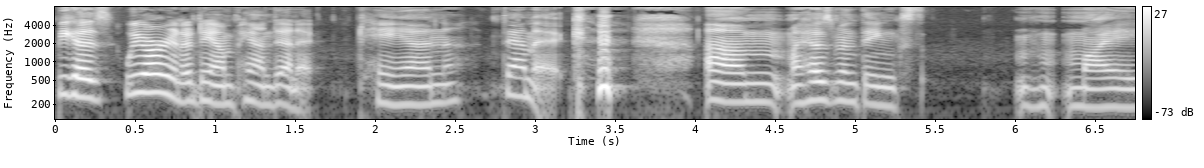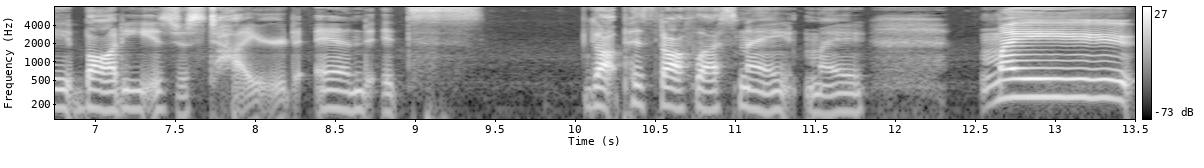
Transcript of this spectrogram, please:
because we are in a damn pandemic. Pandemic. um, my husband thinks my body is just tired and it's got pissed off last night. My my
